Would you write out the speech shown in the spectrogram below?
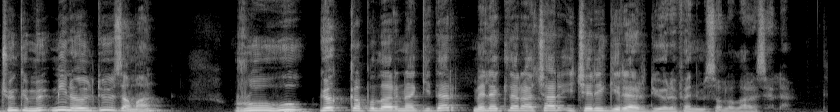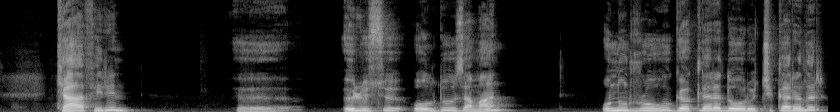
Çünkü mümin öldüğü zaman ruhu gök kapılarına gider, melekler açar içeri girer diyor Efendimiz sallallahu aleyhi ve sellem. Kafirin e, ölüsü olduğu zaman onun ruhu göklere doğru çıkarılır.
